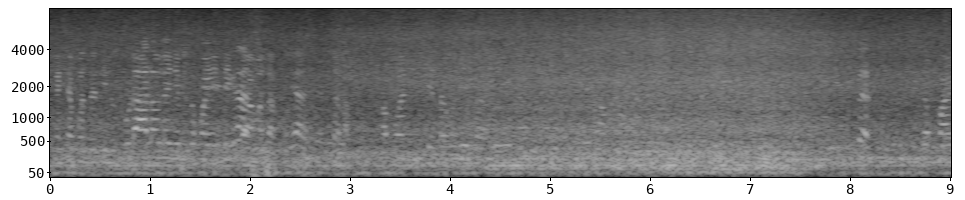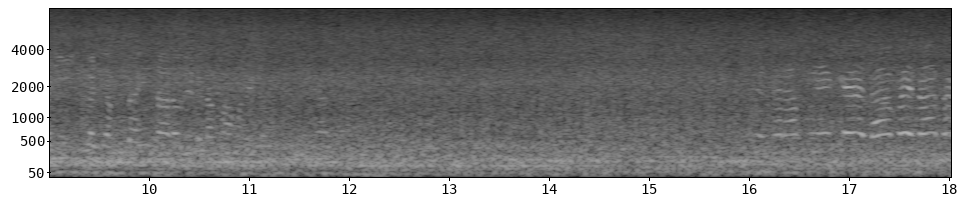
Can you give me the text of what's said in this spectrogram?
कशा पद्धतीने कुठं आलवलंय नेमकं पाणी ते एकदा आम्हाला दाखवा. चला आपण शेतामध्ये जाऊ. इथं पाणी इकडच्या कुठं इथं. दाखवा आम्हाला. ते तर आपण एक दहा बाय दहाचा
